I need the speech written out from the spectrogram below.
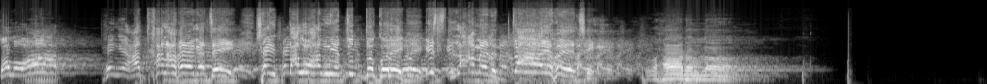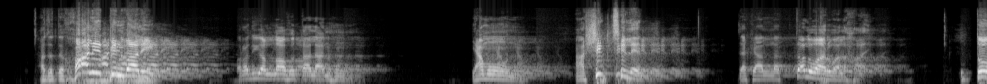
তলোয়ার ভেঙে আধখানা হয়ে গেছে। সেই তলোয়ার নিয়ে যুদ্ধ করে ইসলামের জয় হয়েছে। সুবহানাল্লাহ। হযরত খালিদ বিন ওয়ালিদ রাদিয়াল্লাহু তাআলা আনহু এমন আশিক ছিলেন যাকে আল্লাহ তলোয়ার বলা হয়। তো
